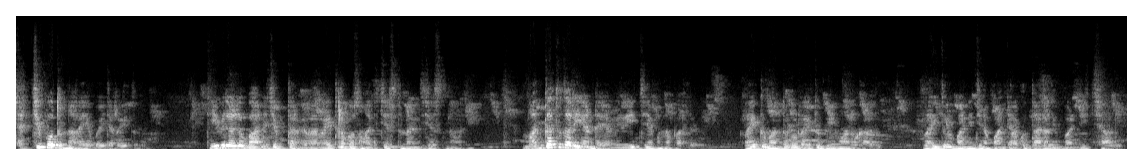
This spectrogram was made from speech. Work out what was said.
చచ్చిపోతున్నారయ్యా బయట రైతులు. టీవీలలో బాగానే చెప్తారు కదా రైతుల కోసం అది చేస్తున్నాం ఇది చేస్తున్నాం అని. మద్దతు ధర ఇవ్వండి అయ్యా మీరు ఏం చేయకుండా పర్లేదు. రైతు బంధువులు రైతు బీమాలు కాదు. రైతులు పండించిన పంటలకు ధరలు ఇవ్వండి చాలు.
